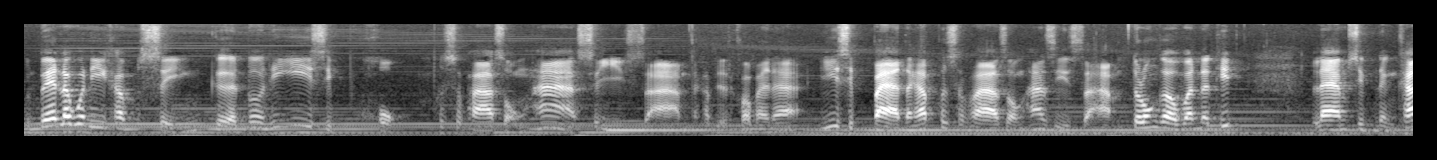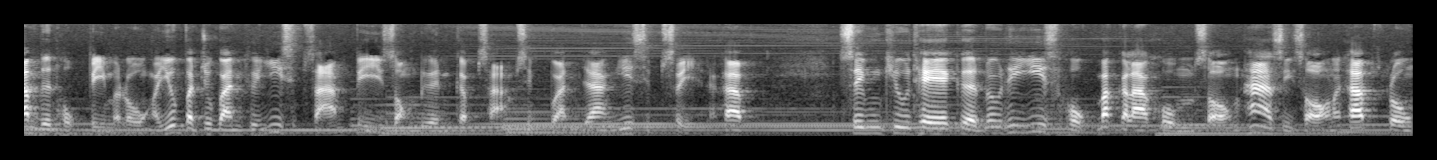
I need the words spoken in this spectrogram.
คุณเบสและวันนี้คำสิงเกิดเมื่อวันที่ 26 พฤษภา 2543 นะครับเดี๋ยวขอไปนะ28 นะครับ พฤษภา 2543 ตรงกับวันอาทิตย์แรม 11 ข้ามเดือน 6 ปีมะโรง อายุปัจจุบันคือ 23 ปี 2 เดือนกับ 30 วันย่าง 24 นะครับซิมคิวเทเกิดเมื่อวันที่ 26 มกราคม 2542 นะครับ ตรง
